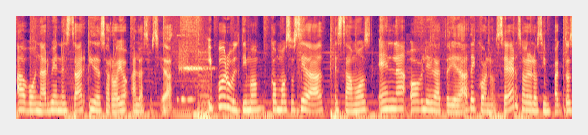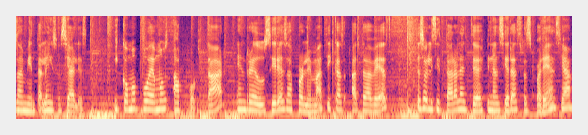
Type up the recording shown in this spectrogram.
abonar bienestar y desarrollo a la sociedad. Y por último, como sociedad estamos en la obligatoriedad de conocer sobre los impactos ambientales y sociales y cómo podemos aportar en reducir esas problemáticas a través de solicitar a las entidades financieras transparencia,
